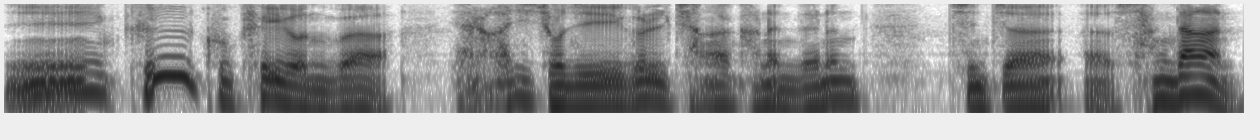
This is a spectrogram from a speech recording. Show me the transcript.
이 그 국회의원과 여러 가지 조직을 장악하는 데는 진짜 어, 상당한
